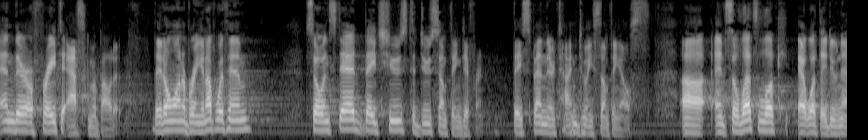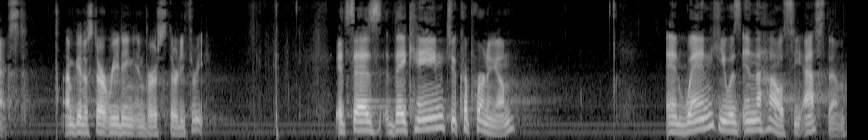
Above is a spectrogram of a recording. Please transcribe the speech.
and they're afraid to ask him about it. They don't want to bring it up with him, so instead they choose to do something different. They spend their time doing something else. Uh, and so let's look at what they do next. I'm going to start reading in verse 33. It says, They came to Capernaum, and when he was in the house, he asked them,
